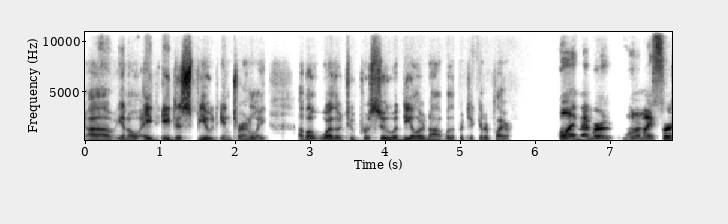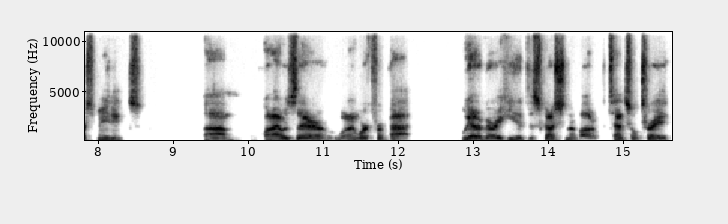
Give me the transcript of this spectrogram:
Uh, you know, a, a dispute internally about whether to pursue a deal or not with a particular player. Well, I remember one of my first meetings um, when I was there, when I worked for Pat. We had a very heated discussion about a potential trade,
